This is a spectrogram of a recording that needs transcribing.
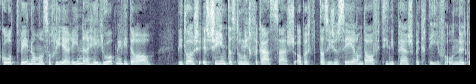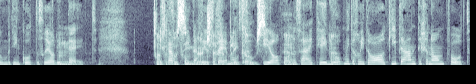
Gott wie noch mal so ein bisschen erinnern, hey, schau mich wieder an. Wie du hast, es scheint, dass du mich vergessen hast, aber das ist ja sehr am David seine Perspektive und nicht unbedingt Gottes Realität. Mm. Also glaub, von seinem menschlichen Blick aus. Ja, wo ja. er sagt, hey, schau ja. mich doch wieder an, gib dir endlich eine Antwort.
